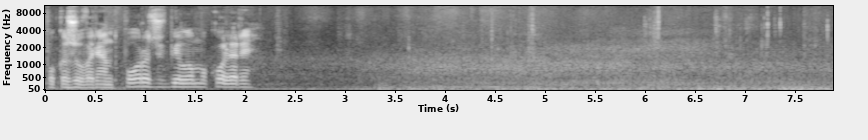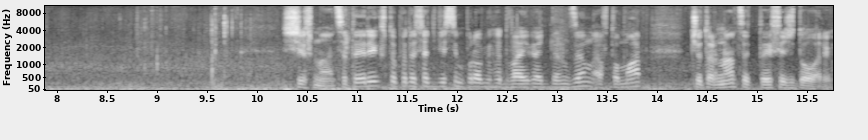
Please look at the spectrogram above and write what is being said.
Покажу варіант поруч в білому кольорі. Шістнадцятий рік, 158 пробігу, 2,5 бензин, автомат 14 тисяч доларів.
